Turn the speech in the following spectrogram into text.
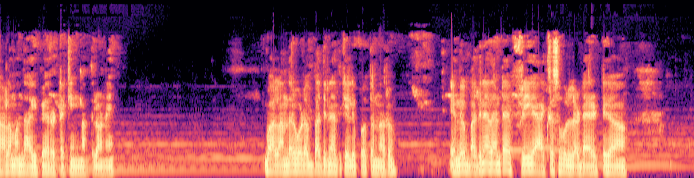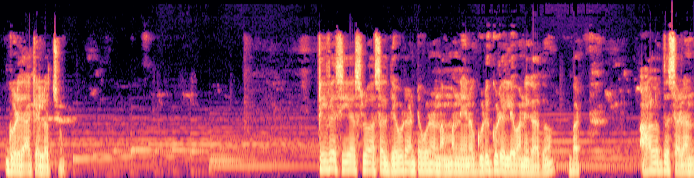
చాలామంది ఆగిపోయారు ట్రెక్కింగ్ మధ్యలోనే. వాళ్ళందరూ కూడా బద్రీనాథ్కి వెళ్ళిపోతున్నారు. ఎందుకు బద్రీనాథ్ అంటే ఫ్రీగా యాక్సెసిబుల్ డైరెక్ట్గా గుడి దాకా వెళ్ళొచ్చు. ప్రీవియస్ ఇయర్స్లో అసలు దేవుడు అంటే కూడా నమ్మను. నేను గుడికి కూడా వెళ్ళేవాడిని కాదు. But all of the sudden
